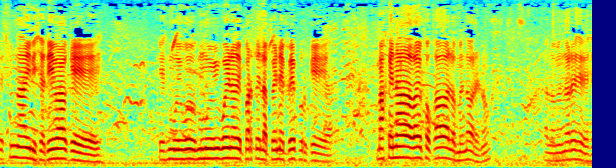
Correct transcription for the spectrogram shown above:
Es una iniciativa que, que es muy, muy buena de parte de la PNP porque más que nada va enfocado a los menores, ¿no? A los menores,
